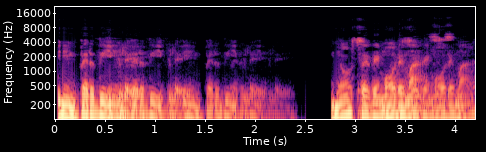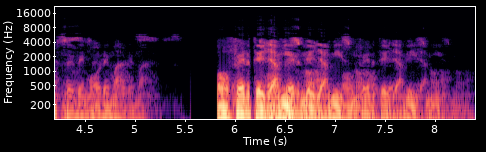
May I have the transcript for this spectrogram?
Imperdible, imperdible, imperdible. No se demore más, demore más, se demore más. Oferte ya mismo, ya mismo, oferte ya mismo.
